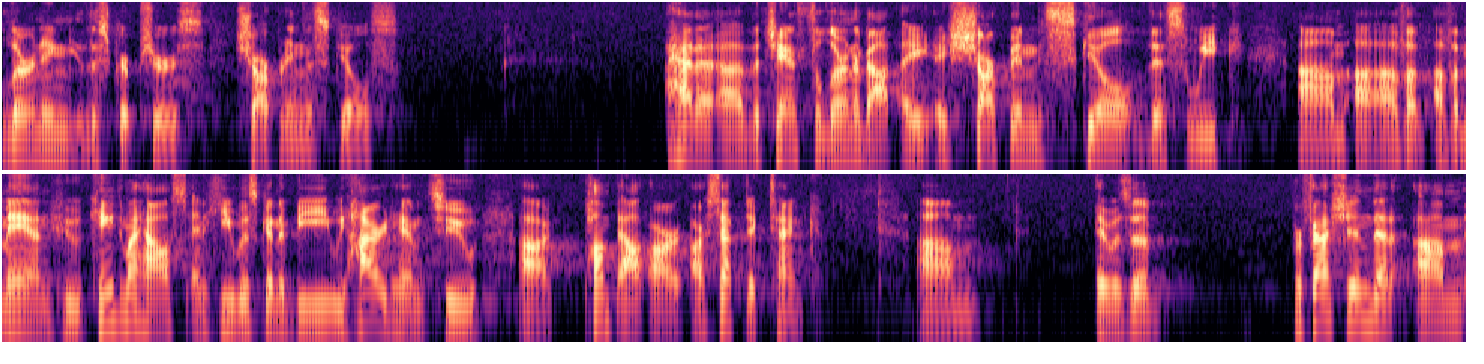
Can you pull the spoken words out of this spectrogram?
learning the scriptures, sharpening the skills. I had a, uh, the chance to learn about a, a sharpened skill this week. Um, of, a, of, a, man who came to my house and he was going to be, we hired him to uh, pump out our, our septic tank. Um, it was a profession that um,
